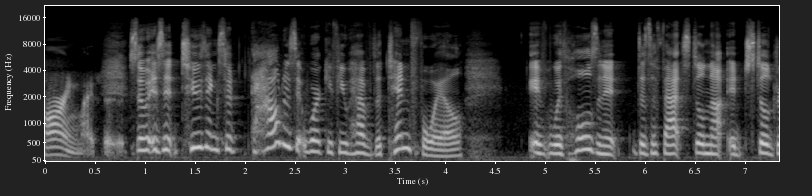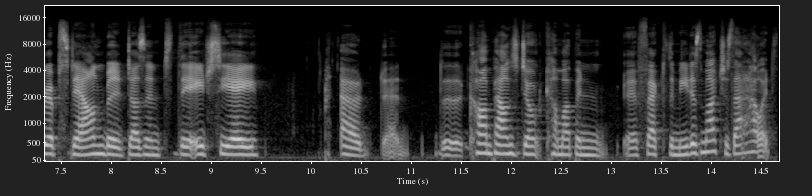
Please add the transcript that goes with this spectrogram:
charring my food. So is it two things so how does it work if you have the tin foil if with holes in it does the fat still not it still drips down but it doesn't the HCA uh, uh, the compounds don't come up and affect the meat as much is that how it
